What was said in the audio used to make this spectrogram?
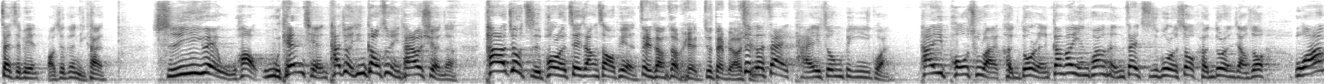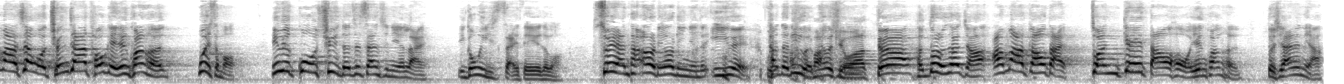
在这边，宝杰哥你看，十一月五号五天前他就已经告诉你他要选了，他就只 po 了这张照片，这张照片就代表这个在台中殡仪馆，他一 po 出来，很多人刚刚严宽恒在直播的时候，很多人讲说，我阿嬷叫我全家投给严宽恒，为什么？因为过去的这三十年来，一共一直在跌的吧。虽然他二零二零年的一月，他的立委没有选啊，对啊，很多人都在讲啊，阿嬷交代专给导火严宽恒，对，谢谢你啊，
